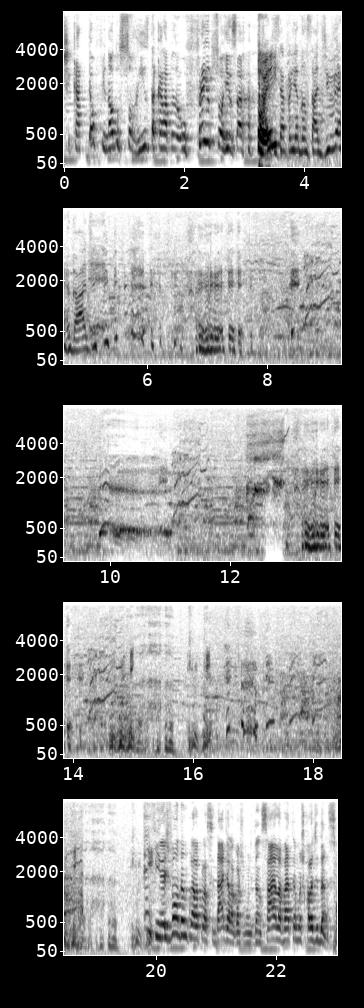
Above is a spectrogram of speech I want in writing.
Esticar até o final do sorriso daquela pessoa, o freio do sorriso, sabe? Que Oi? você aprende a dançar de verdade. Enfim, eles vão andando com ela pela cidade, ela gosta muito de dançar, ela vai até uma escola de dança.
